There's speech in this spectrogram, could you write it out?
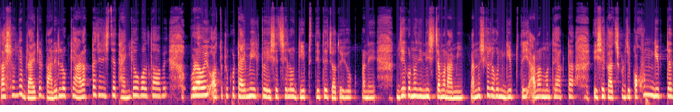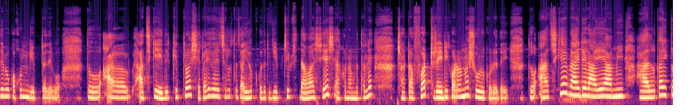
তার সঙ্গে ব্রাইডের বাড়ির লোককে আর একটা জিনিস দিয়ে থ্যাংক ইউ বলতে হবে। ওরা ওই অতটুকু টাইমে একটু এসেছিল গিফট দিতে, যতই হোক মানে যে কোনো জিনিস, যেমন আমি, মানুষকে যখন গিফট দিই, আমার মধ্যে একটা এসে কাজ করে যে কখন গিফটটা দেবো কখন গিফটটা দেবো। তো আজকে এদের ক্ষেত্রেও সেটাই হয়েছিল। তো যাই হোক, ওদের গিফট টিফট দেওয়া শেষ। এখন আমরা তাহলে ছটাফট রেডি করানো শুরু করে দেই। তো আজকে ব্রাইডের আয়ে আমি হালকা একটু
